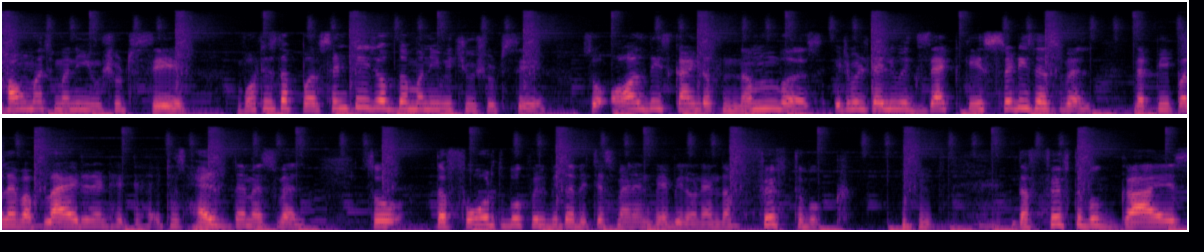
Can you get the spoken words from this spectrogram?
how much money you should save what is the percentage of the money which you should save. So all these kind of numbers it will tell you exact case studies as well that people have applied and it, it has helped them as well. So the fourth book will be the richest man in babylon and the fifth book the fifth book guys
